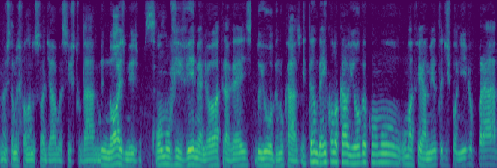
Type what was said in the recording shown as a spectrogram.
nós estamos falando só de algo a ser estudado, de nós mesmos, como viver melhor através do yoga, no caso. E também colocar o yoga como uma ferramenta disponível para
